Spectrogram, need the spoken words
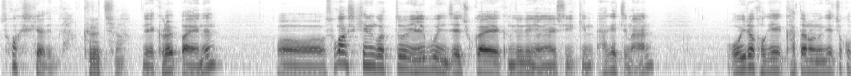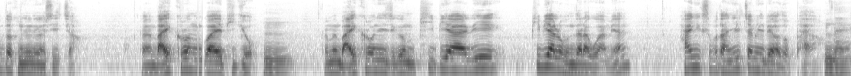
소각시켜야 됩니다. 그렇죠. 네, 그럴 바에는 어, 소각시키는 것도 일부 이제 주가에 긍정적인 영향일 수 있긴 하겠지만 오히려 거기에 갖다 놓는 게 조금 더 긍정적일 수 있죠. 그러니까 마이크론과의 비교. 음, 그러면 마이크론이 지금 PBR이 PBR로 본다라고 하면 하이닉스보다 한 1.1배가 높아요. 네.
